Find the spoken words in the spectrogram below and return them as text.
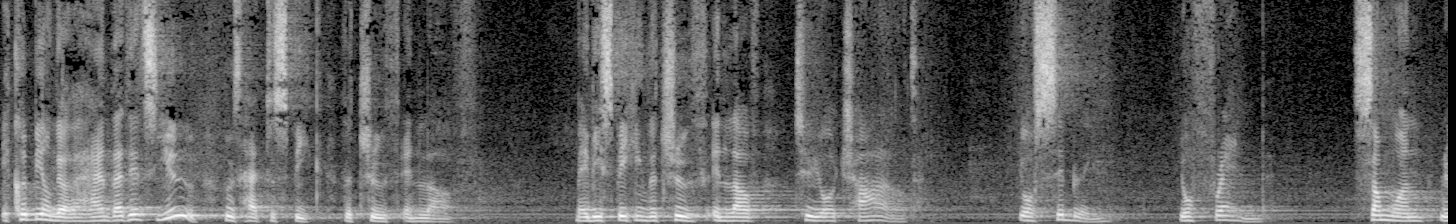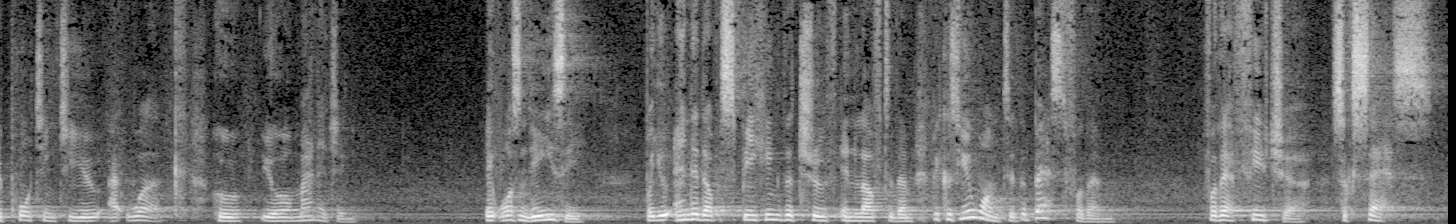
it could be, on the other hand, that it's you who's had to speak the truth in love. Maybe speaking the truth in love to your child, your sibling, your friend, someone reporting to you at work who you're managing. It wasn't easy but you ended up speaking the truth in love to them because you wanted the best for them, for their future success,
